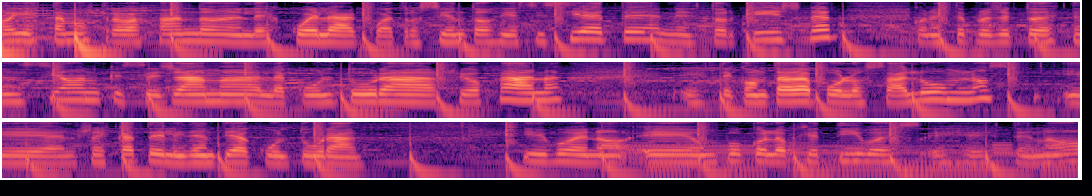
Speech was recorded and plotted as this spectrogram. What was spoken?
Hoy estamos trabajando en la escuela 417, Néstor Kirchner, con este proyecto de extensión que se llama La Cultura Riojana, este, contada por los alumnos, eh, el rescate de la identidad cultural. Y bueno, eh, un poco el objetivo es, este, ¿no?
